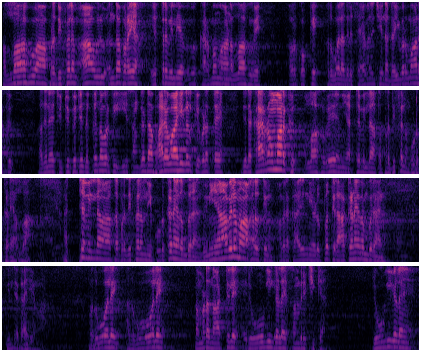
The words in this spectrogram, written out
അള്ളാഹു ആ പ്രതിഫലം ആ ഒരു എന്താ പറയാ എത്ര വലിയ കർമ്മമാണ് അള്ളാഹുവെ. അവർക്കൊക്കെ അതുപോലെ അതിൽ സേവനം ചെയ്യുന്ന ഡ്രൈവർമാർക്ക് അതിനെ ചുറ്റിപ്പറ്റി നിൽക്കുന്നവർക്ക് ഈ സംഘടനാ ഭാരവാഹികൾക്ക് ഇവിടുത്തെ ഇതിന്റെ കാരണവന്മാർക്ക് അള്ളാഹുവേ നീ അറ്റമില്ലാത്ത പ്രതിഫലം കൊടുക്കണേ അല്ല അറ്റമില്ലാത്ത പ്രതിഫലം നീ കൊടുക്കണേ തമ്പുരാൻ ദുനിയാവിലും ആഹ്റത്തിലും അവരെ കാര്യം നീ എളുപ്പത്തിലാക്കണേ തമ്പുരാൻ വലിയ കാര്യമാണ്. അപ്പം അതുപോലെ അതുപോലെ നമ്മുടെ നാട്ടിലെ രോഗികളെ സംരക്ഷിക്കാൻ രോഗികളെ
